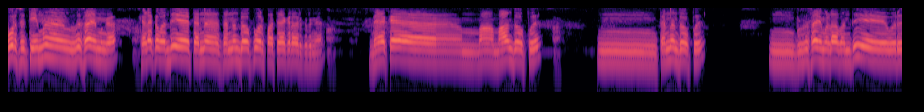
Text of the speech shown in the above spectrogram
ஊர் சுற்றியுமே விவசாயமுங்க. கிழக்க வந்து தென்னை தென்னந்தோப்பு ஒரு பத்து ஏக்கரா இருக்குதுங்க. ஆ. மேற்க மா மாந்தோப்பு தென்னந்தோப்பு விவசாயமெல்லாம் வந்து ஒரு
